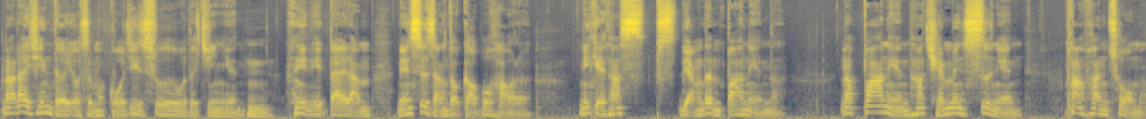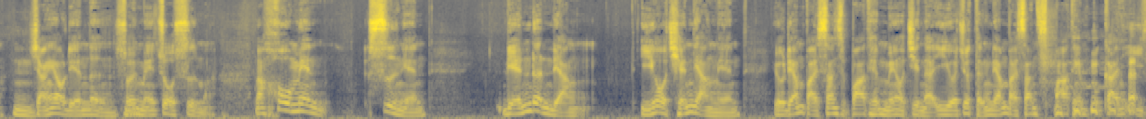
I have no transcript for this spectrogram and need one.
那赖清德有什么国际事务的经验？嗯，你你呆然连市长都搞不好了，你给他两任八年了。那八年，他前面四年怕犯错嘛，想要连任，所以没做事嘛。那后面四年连任两以后，前两年有两百三十八天没有进来议会，就等于两百三十八天不干议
